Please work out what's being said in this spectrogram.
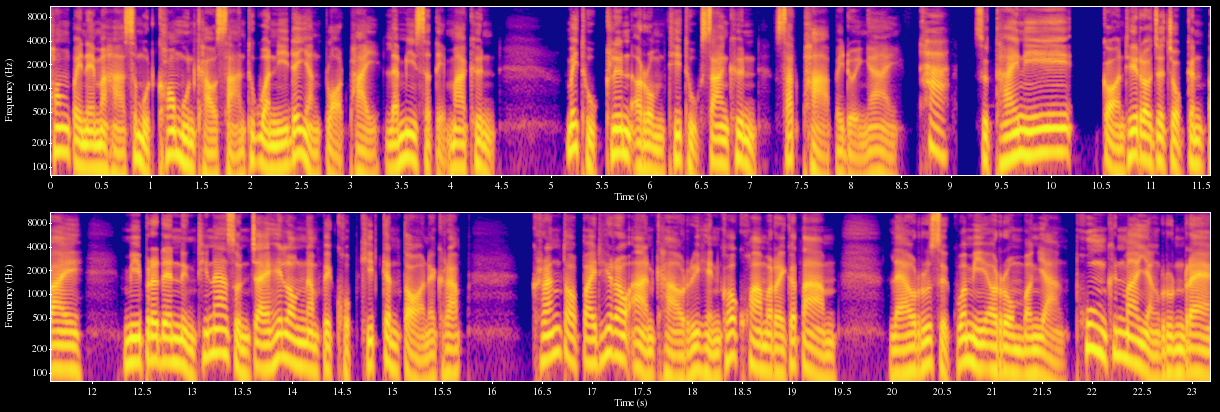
ท่องไปในมหาสมุทรข้อมูลข่าวสารทุกวันนี้ได้อย่างปลอดภัย และมีสติมากขึ้น ไม่ถูกคลื่นอารมณ์ที่ถูกสร้างขึ้นซัดผ่าไปโดยง่าย ค่ะ สุดท้ายนี้ก่อนที่เราจะจบกันไป มีประเด็นหนึ่งที่น่าสนใจให้ลองนำไปขบคิดกันต่อนะครับ ครั้งต่อไปที่เราอ่านข่าวหรือเห็นข้อความอะไรก็ตาม แล้วรู้สึกว่ามีอารมณ์บางอย่าง พุ่งขึ้นมาอย่างรุนแรง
